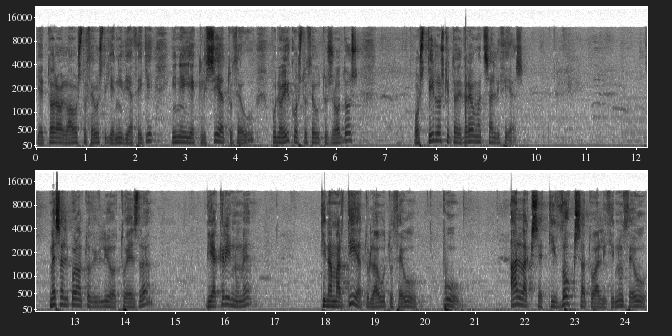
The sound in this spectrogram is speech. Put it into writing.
γιατί τώρα ο λαός του Θεού στην Καινή Διαθήκη είναι η Εκκλησία του Θεού που είναι ο οίκος του Θεού του ζώντος ο στήλος και το εδραίωμα της αληθείας. Μέσα λοιπόν από το βιβλίο του Έσδρα διακρίνουμε την αμαρτία του λαού του Θεού που άλλαξε τη δόξα του αληθινού Θεού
